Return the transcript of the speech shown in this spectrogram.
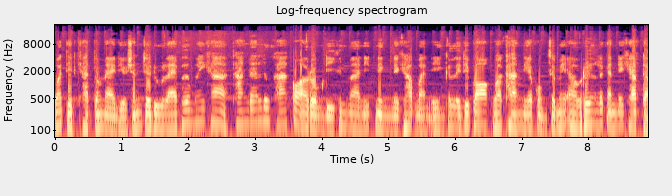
ว่าติดขัดตรงไหนเดี๋ยวฉันจะดูแลเพิ่มให้ค่ะ ทางด้านลูกค้าก็อารมณ์ดีขึ้นมานิดหนึ่งนะครับมันเองก็เลยได้บอกว่าครั้งนี้ผมจะไม่เอาเรื่องแล้วกันนะครับ แต่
